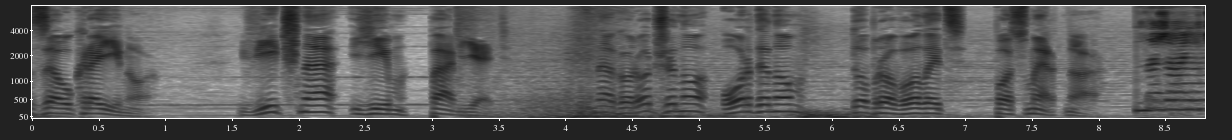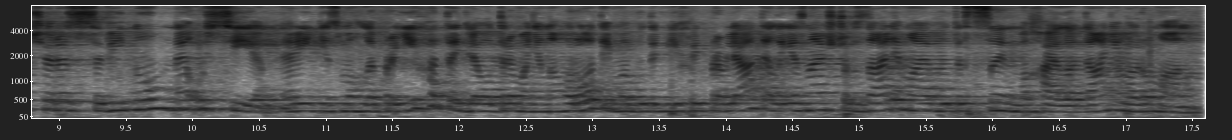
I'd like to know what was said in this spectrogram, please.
за Україну. Вічна їм пам'ять. Нагороджено орденом Доброволець посмертно. На жаль, через війну не усі рідні змогли приїхати для отримання нагород, і ми будемо їх відправляти. Але я знаю, що в залі має бути син Михайла Данєва Роман.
